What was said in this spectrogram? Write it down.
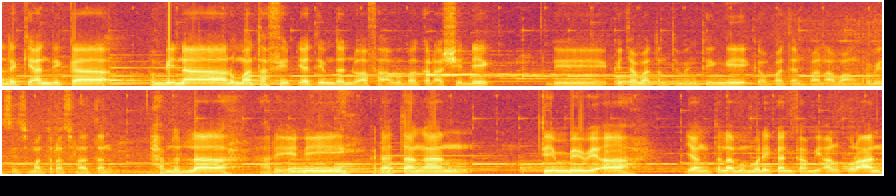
Deki Andika, pembina Rumah Tafid Yatim dan Duafa Abu Bakar Ashidik di Kecamatan Tebing Tinggi, Kabupaten Palawang, Provinsi Sumatera Selatan. Alhamdulillah hari ini kedatangan tim BWA yang telah memberikan kami Al-Quran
